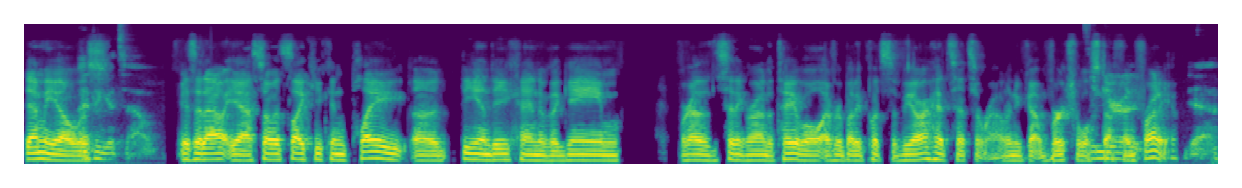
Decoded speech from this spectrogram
Demeo I think it's out. is it out? Yeah, so it's like you can play a D&D kind of a game rather than sitting around a table, everybody puts the VR headsets around and you've got virtual And stuff in a- front of you. Yeah,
